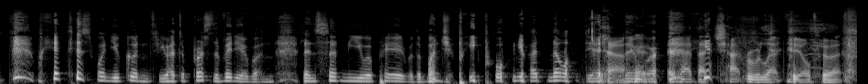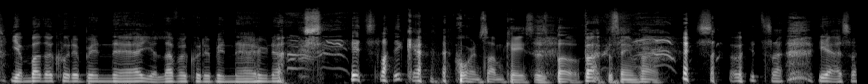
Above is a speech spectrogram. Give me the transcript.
this one you couldn't. You had to press the video button. Then suddenly you appeared with a bunch of people, and you had no idea yeah, who they were. It had that chat roulette feel to it. Your mother could have been there. Your lover could have been there. Who knows? it's like a, or in some cases both, both, at the same time so it's uh, yeah so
